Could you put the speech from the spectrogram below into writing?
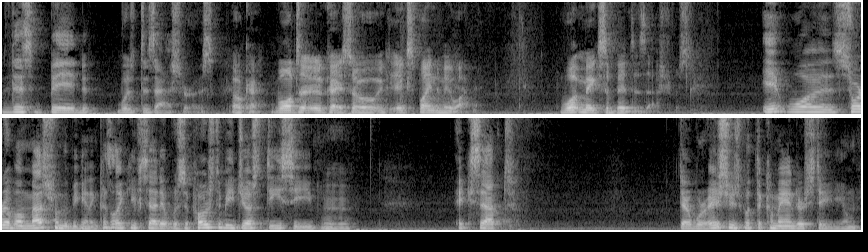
this bid was disastrous. okay well to, okay so explain to me why what makes a bid disastrous It was sort of a mess from the beginning because, like you've said, it was supposed to be just DC, mm-hmm. except there were issues with the Commander Stadium.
